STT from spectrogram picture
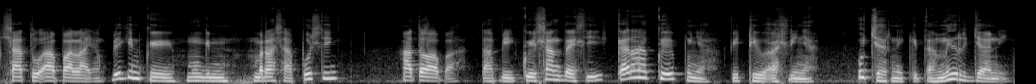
Satu apalah yang bikin gue mungkin merasa pusing atau apa tapi gue santai sih karena gue punya video aslinya. Ujar Nikita Mirjani.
